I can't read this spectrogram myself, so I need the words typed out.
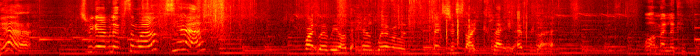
Yeah. Should we go have a look somewhere else? Yeah. Right where we are, the hill we're on, there's just like clay everywhere. What am I looking for?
